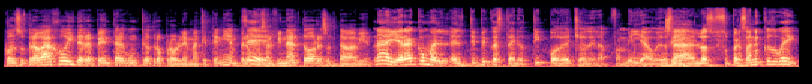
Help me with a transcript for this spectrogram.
Con su trabajo y de repente algún que otro problema que tenían, pero Sí. pues al final todo resultaba bien. Nah, y era como el, el típico estereotipo, de hecho, de la familia, güey. O Sí. sea, los supersónicos, güey.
